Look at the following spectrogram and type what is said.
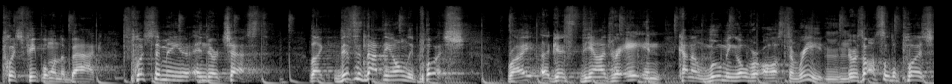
push people in the back, push them in, in their chest. Like, this is not the only push right, against DeAndre Ayton, kind of looming over Austin Reed. Mm-hmm. There was also the push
